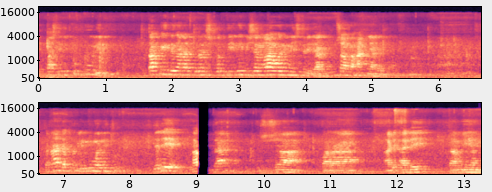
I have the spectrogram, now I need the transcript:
ya pasti dipukuli. tapi dengan aturan seperti ini bisa melawan istri ya itu sama haknya kan? karena ada perlindungan itu jadi kita khususnya para adik-adik kami yang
